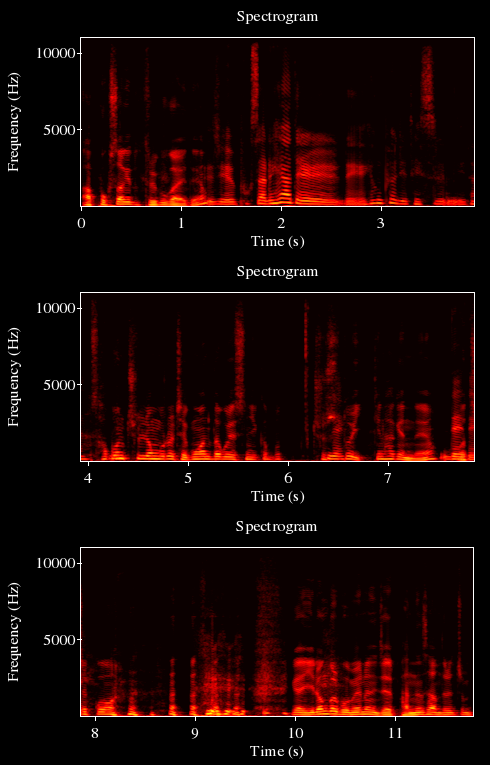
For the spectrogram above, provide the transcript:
아 복사기도 들고 가야 돼요? 이제 복사를 해야 될 네, 형편이 됐습니다. 사본 출력물을 제공한다고 했으니까 뭐줄 네. 수도 있긴 하겠네요. 네네. 어쨌건 그러니까 이런 걸 보면은 이제 받는 사람들은 좀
